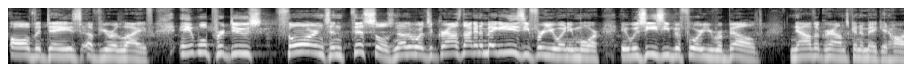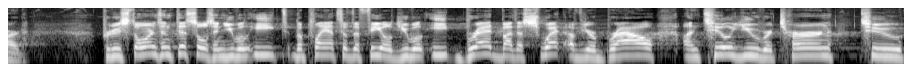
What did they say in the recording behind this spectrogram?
all the days of your life. It will produce thorns and thistles. In other words, the ground's not going to make it easy for you anymore. It was easy before you rebelled. Now the ground's going to make it hard. Produce thorns and thistles, and you will eat the plants of the field. You will eat bread by the sweat of your brow until you return to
